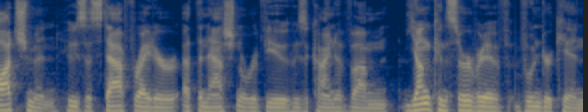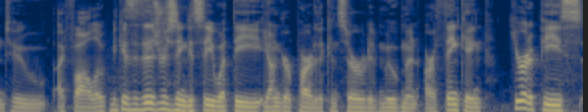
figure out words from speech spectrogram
Hochman, who's a staff writer at the National Review, who's a kind of um, young conservative wunderkind who I follow because it's interesting to see what the younger part of the conservative movement are thinking. He wrote a piece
